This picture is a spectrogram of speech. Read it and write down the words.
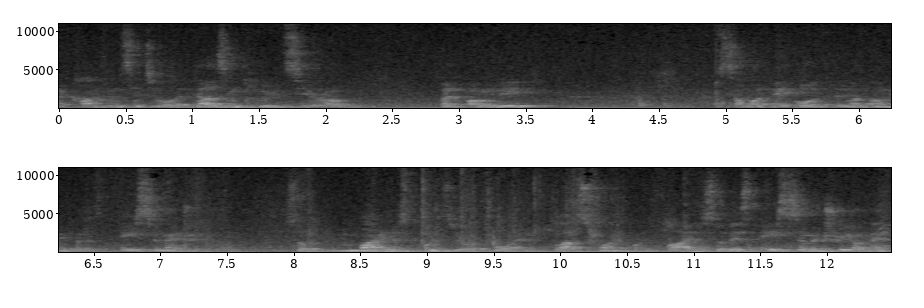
a confidence interval that does include zero, but only somewhat, a- or not only, but it's asymmetrical. So minus 0.04 and plus 1.5. So there's asymmetry on that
